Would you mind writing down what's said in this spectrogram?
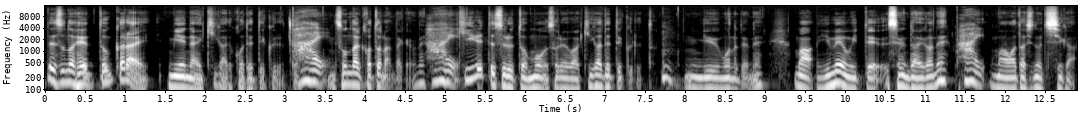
でそのヘッドから見えない気がこう出てくると、はい、そんなことなんだけどね、はい、気入れってするともうそれは気が出てくるというものでね、うん、まあ夢を見て先代がね、はい、まあ私の父が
